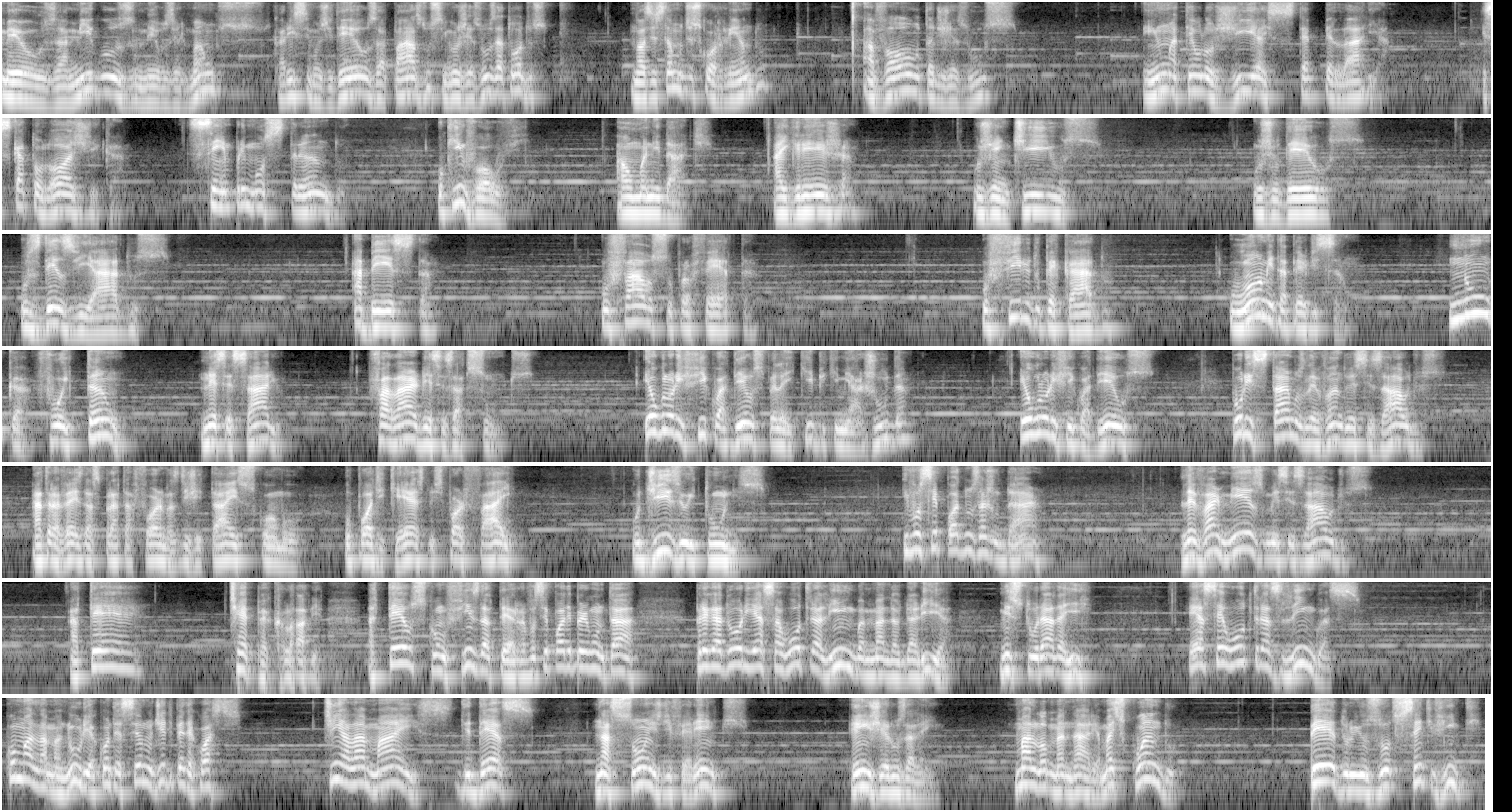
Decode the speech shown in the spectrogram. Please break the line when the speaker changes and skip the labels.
Meus amigos, meus irmãos, caríssimos de Deus, a paz do Senhor Jesus a todos. Nós estamos discorrendo a volta de Jesus em uma teologia estepelária, escatológica, sempre mostrando o que envolve a humanidade, a igreja, os gentios, os judeus, os desviados, a besta, o falso profeta, o filho do pecado, o homem da perdição. Nunca foi tão necessário falar desses assuntos. Eu glorifico a Deus pela equipe que me ajuda, eu glorifico a Deus por estarmos levando esses áudios através das plataformas digitais como o podcast, o Spotify, o Diesel e Tunes. E você pode nos ajudar, levar mesmo esses áudios até Tchepa, Glória, até os confins da terra. Você pode perguntar, pregador, e essa outra língua mandaria misturada aí? Essa é outras línguas como a Lamanúria aconteceu no dia de Pentecostes. Tinha lá mais de dez nações diferentes em Jerusalém. Malomanária. Mas quando Pedro e os outros 120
